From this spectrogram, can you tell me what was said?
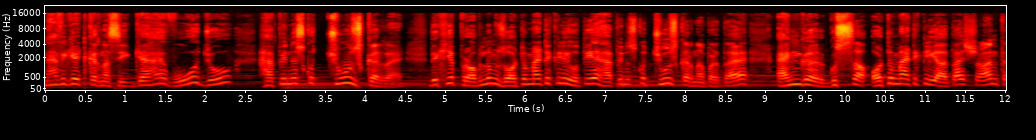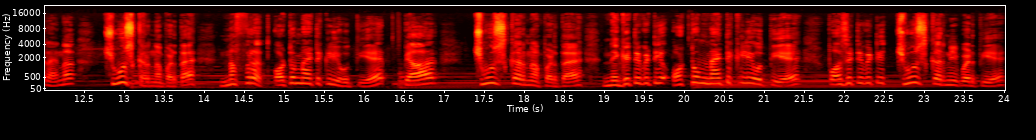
नेविगेट करना सीख गया है वो जो हैप्पीनेस को चूज़ कर रहा है। देखिए प्रॉब्लम्स ऑटोमेटिकली होती है हैप्पीनेस को चूज़ करना पड़ता है। एंगर गुस्सा ऑटोमेटिकली आता है, शांत रहना चूज़ करना पड़ता है। नफरत ऑटोमेटिकली होती है। प्यार चूज़ करना पड़ता है। नेगेटिविटी ऑटोमेटिकली होती है। पॉजिटिविटी चूज़ करनी पड़ती है।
